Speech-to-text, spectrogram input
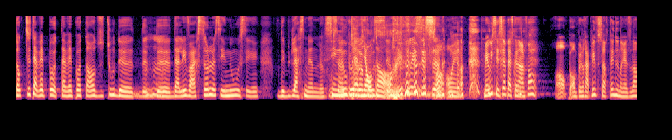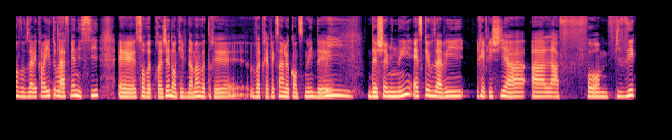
Donc, tu n'avais pas, pas tort du tout d'aller de, mm-hmm. vers ça. C'est nous, c'est au début de la semaine. C'est nous qui avions tort. oui, c'est ça. Mais oui, c'est ça, parce que dans le fond, on, peut le rappeler, vous sortez d'une résidence, vous avez travaillé toute la semaine ici euh, sur votre projet, donc évidemment, votre, euh, votre réflexion, elle a continué de, de cheminer. Est-ce que vous avez réfléchi à, la forme physique.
